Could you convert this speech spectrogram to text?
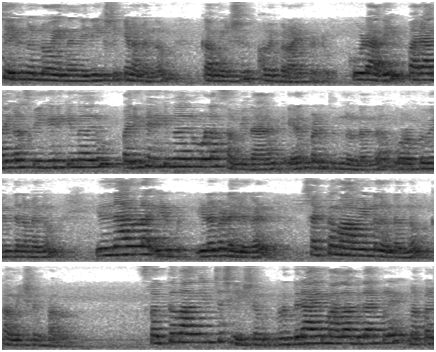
ചേരുന്നുണ്ടോ എന്ന് നിരീക്ഷിക്കണമെന്നും കമ്മീഷൻ അഭിപ്രായപ്പെട്ടു. കൂടാതെ പരാതികൾ സ്വീകരിക്കുന്നതിനും പരിഹരിക്കുന്നതിനുമുള്ള സംവിധാനം ഏർപ്പെടുത്തുന്നുണ്ടെന്ന് ഉറപ്പുവരുത്തണമെന്നും ഇതിനായുള്ള ഇടപെടലുകൾ ശക്തമാവേണ്ടതുണ്ടെന്നും കമ്മീഷൻ പറഞ്ഞു. സ്വത്ത് വാങ്ങിച്ച ശേഷം വൃദ്ധരായ മാതാപിതാക്കളെ മക്കൾ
